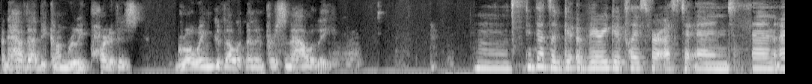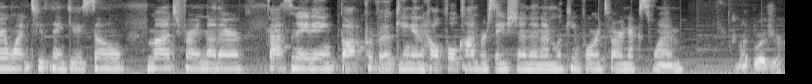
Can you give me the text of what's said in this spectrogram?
and have that become really part of his growing development and personality. Hmm. I think that's a, good, a very good place for us to end. And I want to thank you so much for another fascinating, thought provoking, and helpful conversation. And I'm looking forward to our next one. My pleasure.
